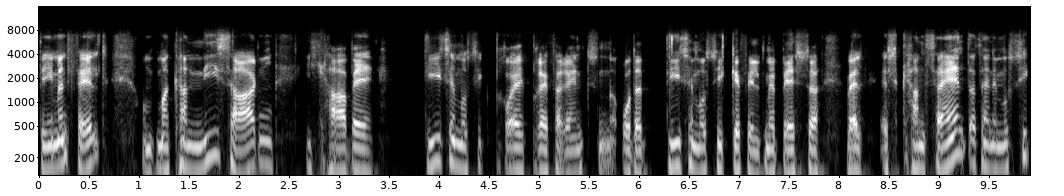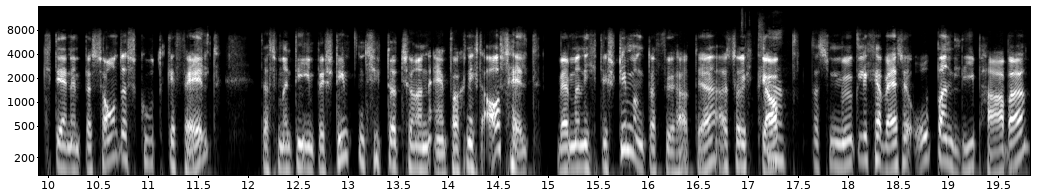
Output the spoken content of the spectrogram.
Themenfeld und man kann nie sagen, ich habe diese Musikpräferenzen oder diese Musik gefällt mir besser, weil es kann sein, dass eine Musik, die einem besonders gut gefällt, dass man die in bestimmten Situationen einfach nicht aushält, weil man nicht die Stimmung dafür hat. Ja? Also ich glaube, ja. dass möglicherweise Opernliebhaber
